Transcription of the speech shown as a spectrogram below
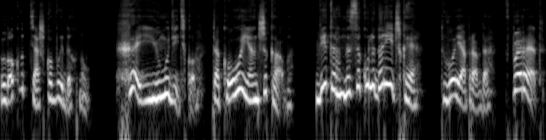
Локвуд тяжко видихнув. Хай йому, дідько, такого я не чекав. Вітер несе кулю до річки. Твоя правда. Вперед.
